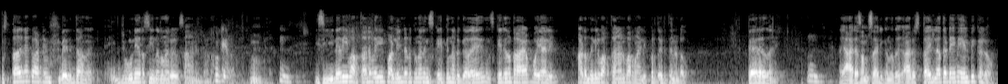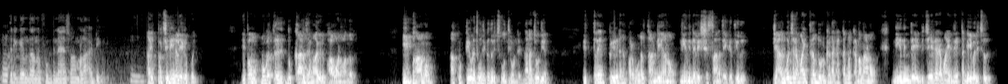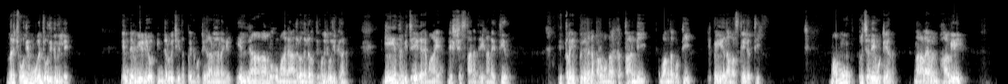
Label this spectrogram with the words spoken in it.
ഉസ്താദിനെ കാട്ടിയും വലുതാണ് ജൂനിയർ സീനിയർ എന്നൊരു സാധനം ഉണ്ട് കുട്ടികളോ ഉം. ഉം. ഈ സീനിയർ ഈ വർത്താനം ഈ പള്ളീന്റെ അടുക്കുന്ന നിസ്കരിക്കുന്ന എടുക്കുക അതായത് നിസ്കരിക്കുന്ന താഴെ പോയാൽ അവിടെ എന്തെങ്കിലും വർത്താനം പറഞ്ഞാൽ ഇപ്പുറത്ത് എടുത്തിട്ടുണ്ടാവും പേരത് തന്നെ. ഉം. അതായത് ആരാ സംസാരിക്കുന്നത്? ആരും ഉസ്താദ് ഇല്ലാത്ത ടൈം ഏൽപ്പിക്കല്ലോ. അത്രയ്ക്ക് എന്താണ്? ഫുഡിന് ശേഷം നമ്മളെ അടിക്കും. ഇപ്പൊ ചിരികളിലേക്ക് പോയി. ഇപ്പം മുഖത്ത് ദുഃഖാർഹമായ ഒരു ഭാവമാണ് വന്നത്. ഈ ഭാവം ആ കുട്ടിയോട് ചോദിക്കുന്ന ഒരു ചോദ്യമുണ്ട്. എന്താണ് ചോദ്യം? ഇത്രയും പീഡന പർവങ്ങൾ താണ്ടിയാണോ നീ നിന്റെ ലക്ഷ്യസ്ഥാനത്തേക്ക് എത്തിയത്? ത്യാഗോചരമായി ഇത്തരം ദുർഘട ഘട്ടങ്ങൾ കടന്നാണോ നീ നിന്റെ വിജയകരമായ നേട്ടം കൈവരിച്ചത്? എന്നൊരു ചോദ്യം മുഖം ചോദിക്കുന്നില്ലേ? എന്റെ വീഡിയോ ഇന്റർവ്യൂ ചെയ്ത പെൺകുട്ടി കാണുകയാണെങ്കിൽ എല്ലാ ബഹുമാന ആദരവ് നിലനിർത്തിക്കൊണ്ട് ചോദിക്കാണ് ഏത് വിജയകരമായ ലക്ഷ്യസ്ഥാനത്തേക്കാണ് എത്തിയത്? ഇത്രയും പീഡന പർവങ്ങളൊക്കെ താണ്ടി വന്ന കുട്ടി ഇപ്പൊ ഏത് അവസ്ഥയിലെത്തി? മമ്മു ഒരു ചെറിയ കുട്ടിയാണ്. നാളെ അവൻ ഭാവിയിൽ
